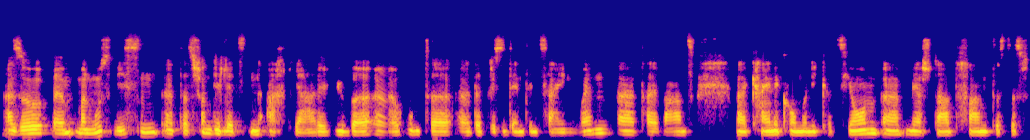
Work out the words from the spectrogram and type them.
Also äh, man muss wissen, äh, dass schon die letzten acht Jahre über äh, unter äh, der Präsidentin Tsai Ing-wen äh, Taiwans äh, keine Kommunikation mehr stattfand, dass das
